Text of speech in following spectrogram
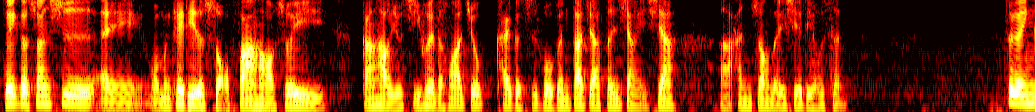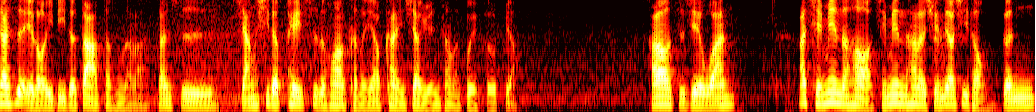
这个算是诶我们 KT 的首发哈，所以刚好有机会的话就开个直播跟大家分享一下啊安装的一些流程。这个应该是 LED 的大灯的啦，但是详细的配饰的话，可能要看一下原厂的规格表。Hello，直接弯。那前面的哈，前面它的悬吊系统跟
